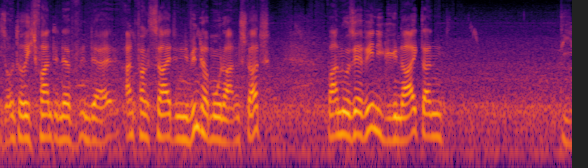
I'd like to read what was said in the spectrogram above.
dieser Unterricht fand in der, in der Anfangszeit in den Wintermonaten statt waren nur sehr wenige geneigt, dann die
